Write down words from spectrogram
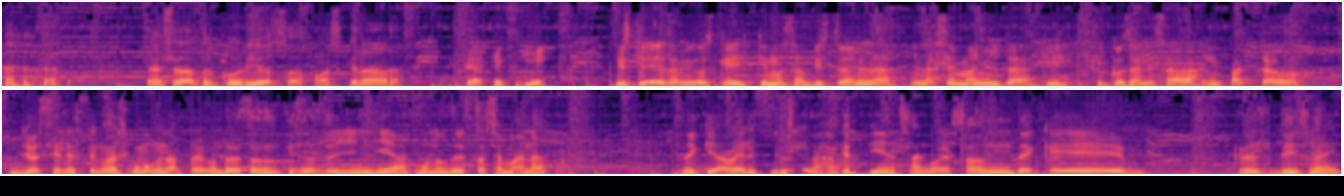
Ese dato curioso, más que nada. Ese dato curioso. ¿Y ustedes, amigos, qué, qué más han visto en la, en la semanita? ¿Qué, ¿Qué cosa les ha impactado? Yo sí les tengo así como una pregunta de estas noticias de hoy en día, bueno, de esta semana. De que, a ver, ¿ustedes Ajá. qué piensan, güey? Son de que, ¿crees Disney?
